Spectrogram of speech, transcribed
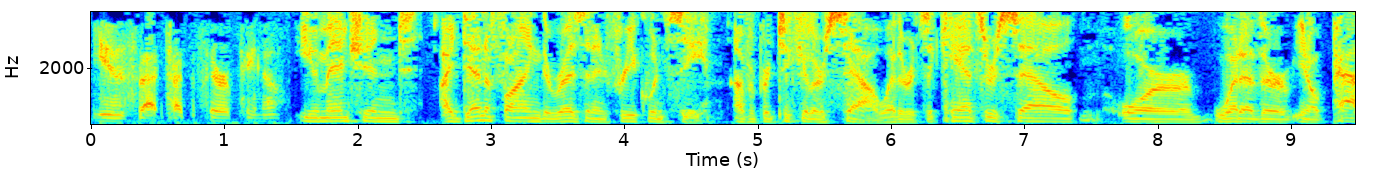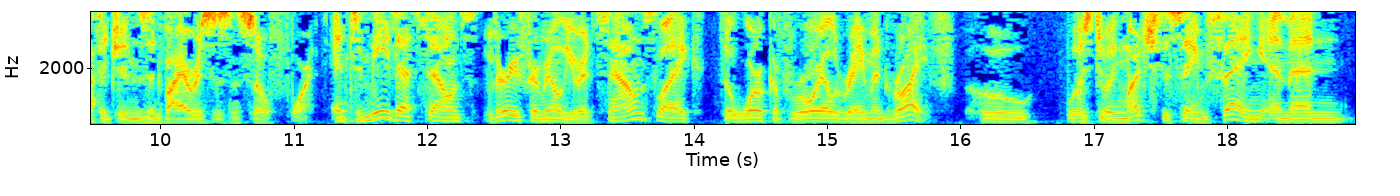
use that type of therapy now. You mentioned identifying the resonant frequency of a particular cell, whether it's a cancer cell or what other you know pathogens and viruses and so forth. And to me, that sounds very familiar. It sounds like the work of Royal Raymond Rife, who was doing much the same thing and then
